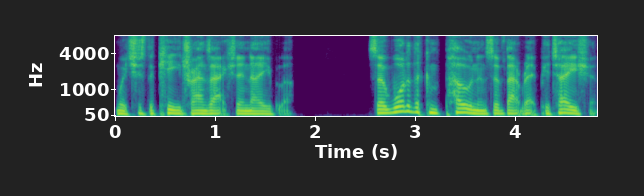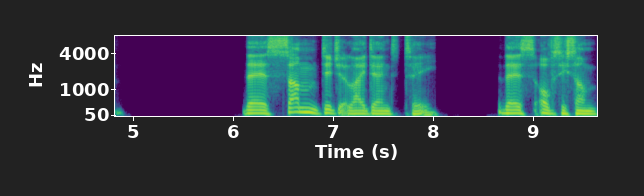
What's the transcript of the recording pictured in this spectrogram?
which is the key transaction enabler. So, what are the components of that reputation? there's some digital identity There's obviously some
